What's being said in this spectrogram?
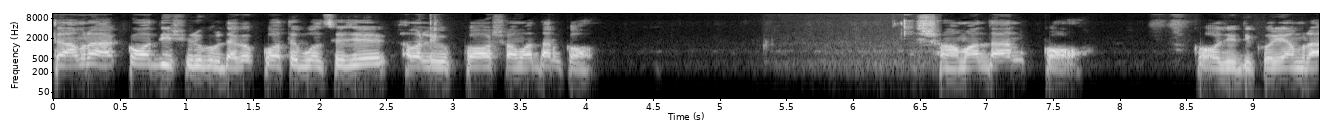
তা আমরা ক দিয়ে শুরু করব। দেখো কতে বলছে যে, আমরা লিখব ক সমাধান ক। সমাধান ক। ক যদি করি আমরা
